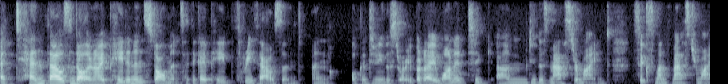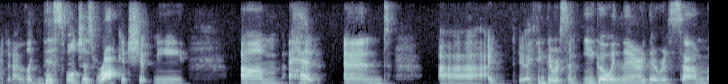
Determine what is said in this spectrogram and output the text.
a ten thousand dollar. Now I paid in installments. I think I paid three thousand, and I'll continue the story. But I wanted to um, do this mastermind, six month mastermind, and I was like, this will just rocket ship me um, ahead. And uh, I I think there was some ego in there. There was some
